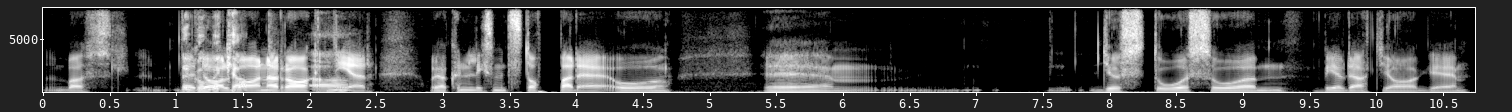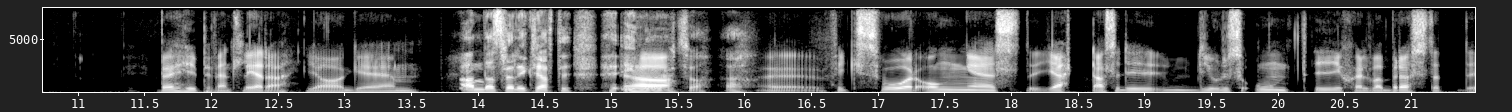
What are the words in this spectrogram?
bara dalbana rakt ja. ner. Och jag kunde liksom inte stoppa det och eh, just då så mm, blev det att jag eh, började hyperventilera. Jag eh, Andas väldigt kraftigt in och ut så. Ja. Eh, fick svår ångest, hjärta, alltså det, det, gjorde så ont i själva bröstet eh,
